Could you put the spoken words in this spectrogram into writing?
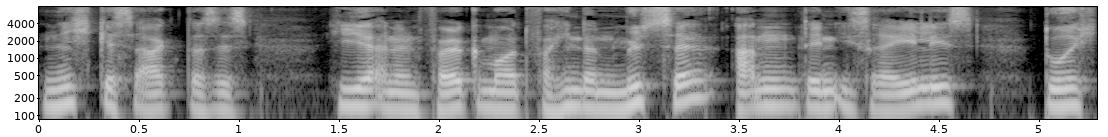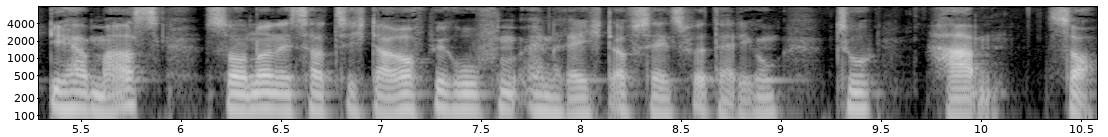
nicht gesagt, dass es hier einen Völkermord verhindern müsse an den Israelis durch die Hamas, sondern es hat sich darauf berufen, ein Recht auf Selbstverteidigung zu haben. So.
